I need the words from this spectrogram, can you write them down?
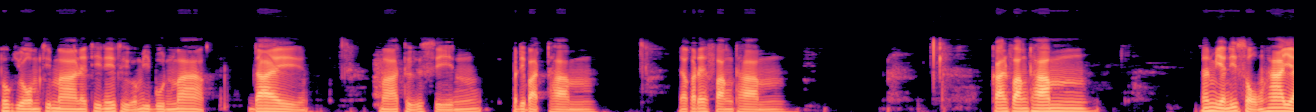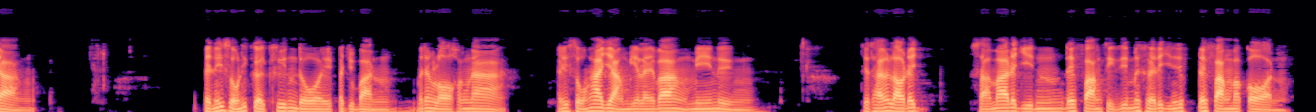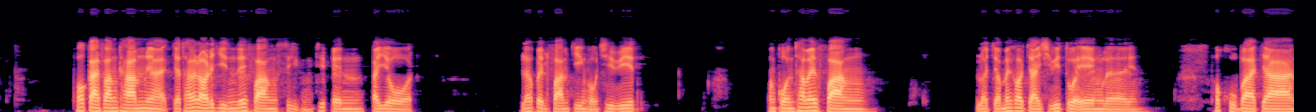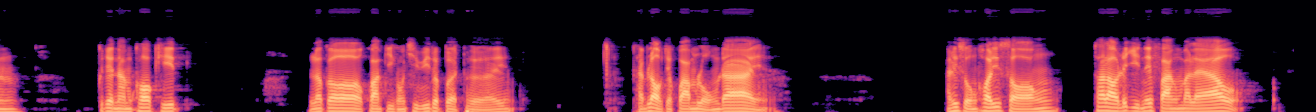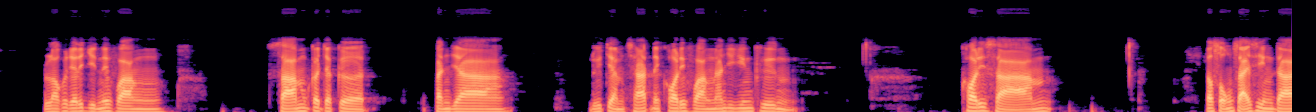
พวกโยมที่มาในที่นี้ถือว่ามีบุญมาก ได้มาถือศีลปฏิบัติธรรม แล้วก็ได้ฟังธรรม การฟังธรรม นั้นมีอนิสงส์ห้าอย่าง เป็นอนิสงส์ที่เกิดขึ้นโดยปัจจุบันไม่ต้องรอข้างหน้าอนิสงส์ห้าอย่างมีอะไรบ้าง มีหนึ่งจะทำให้เราได้สามารถได้ยินได้ฟังสิ่งที่ไม่เคยได้ยินได้ฟังมาก่อน เพราะการฟังธรรมเนี่ยจะทำให้เราได้ยินได้ฟังสิ่งที่เป็นประโยชน์ แล้วเป็นความจริงของชีวิต บางคนถ้าไม่ฟัง เราจะไม่เข้าใจชีวิตตัวเองเลย เพราะครูบาอาจารย์ก็จะนำข้อคิด แล้วก็ความจริงของชีวิตมาเปิดเผยทำให้เราออกจากความหลงได้ อันที่สองข้อที่สองถ้าเราได้ยินได้ฟังมาแล้ว เราก็จะได้ยินได้ฟัง ซ้ำก็จะเกิด ปัญญา หรือแจ่มชัดในข้อที่ฟังนั้นยิ่งขึ้น ข้อที่สามเราสงสัยสิ่งใด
